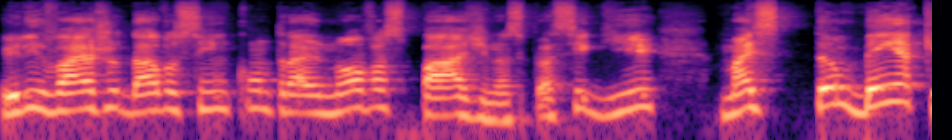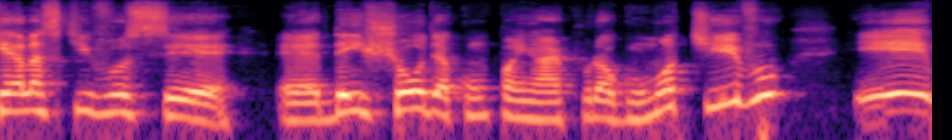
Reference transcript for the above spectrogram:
ele vai ajudar você a encontrar novas páginas para seguir, mas também aquelas que você é, deixou de acompanhar por algum motivo e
